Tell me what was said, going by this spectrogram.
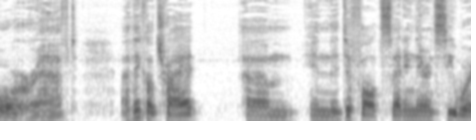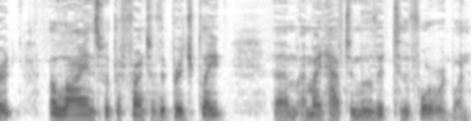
fore or aft. I think I'll try it um, in the default setting there and see where it aligns with the front of the bridge plate. Um, I might have to move it to the forward one.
